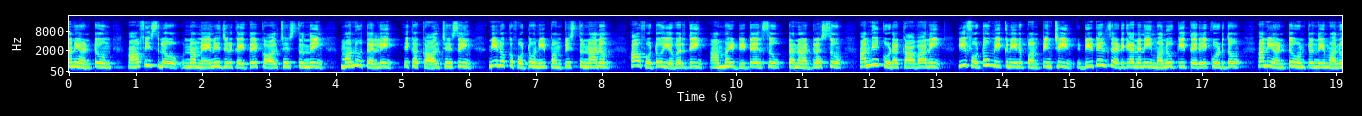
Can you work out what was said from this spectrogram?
అని అంటూ ఆఫీసులో ఉన్న మేనేజర్కి అయితే కాల్ చేస్తుంది. మను తల్లి ఇక కాల్ చేసి నేను ఒక ఫోటోని పంపిస్తున్నాను. ఆ ఫోటో ఎవరిది? అమ్మాయి డీటెయిల్స్ తన అడ్రస్సు అన్నీ కూడా కావాలి. ఈ ఫోటో మీకు నేను పంపించి డీటెయిల్స్ అడిగానని మనుకి తెలియకూడదు అని అంటూ ఉంటుంది మను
